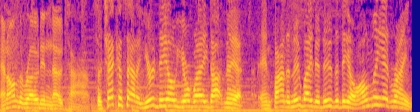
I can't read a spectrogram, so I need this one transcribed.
and on the road in no time. So check us out at yourdealyourway.net and find a new way to do the deal only at Ramey.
